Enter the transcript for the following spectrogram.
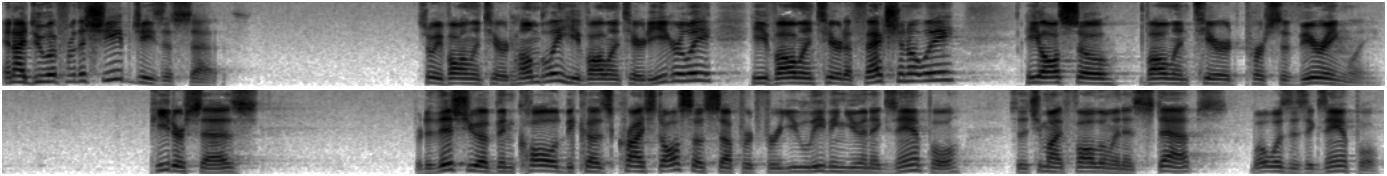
And I do it for the sheep, Jesus says. So he volunteered humbly, he volunteered eagerly, he volunteered affectionately, he also volunteered perseveringly. Peter says, For to this you have been called, because Christ also suffered for you, leaving you an example, so that you might follow in his steps. What was his example?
